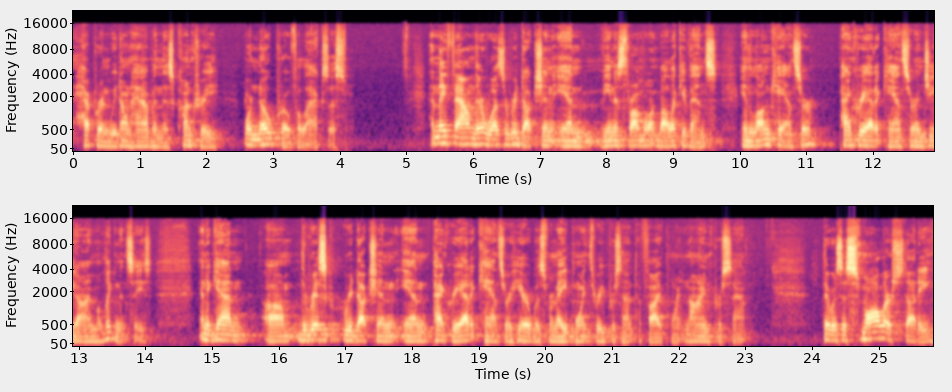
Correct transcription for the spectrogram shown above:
heparin we don't have in this country, or no prophylaxis. And they found there was a reduction in venous thromboembolic events in lung cancer, pancreatic cancer, and GI malignancies. And again, um, the risk reduction in pancreatic cancer here was from 8.3% to 5.9%. There was a smaller study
